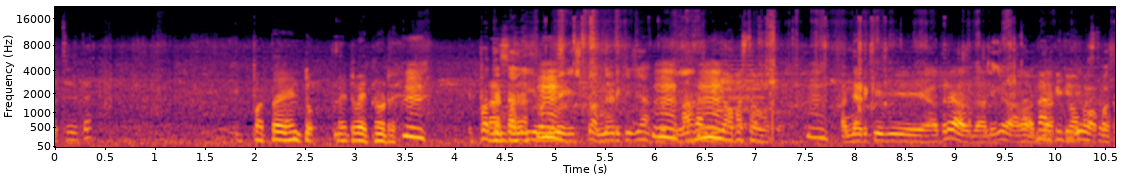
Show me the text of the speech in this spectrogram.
ಎಷ್ಟಿದೆ ಇಪ್ಪತ್ತ ಎಂಟು ನೆಟ್ ವೈಟ್ ನೋಡ್ರಿ ಎಷ್ಟು ಹನ್ನೆರಡು ಕೆ ಜಿ ಹಾಕ್ಬೇಕಲ್ಲ ವಾಪಸ್ ತಗೋಬೇಕು. ಹನ್ನೆರಡು ಕೆಜಿ ಆದರೆ ಅಲ್ಲಿಗೆ ಹದಿನಾರು ವಾಪಸ್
